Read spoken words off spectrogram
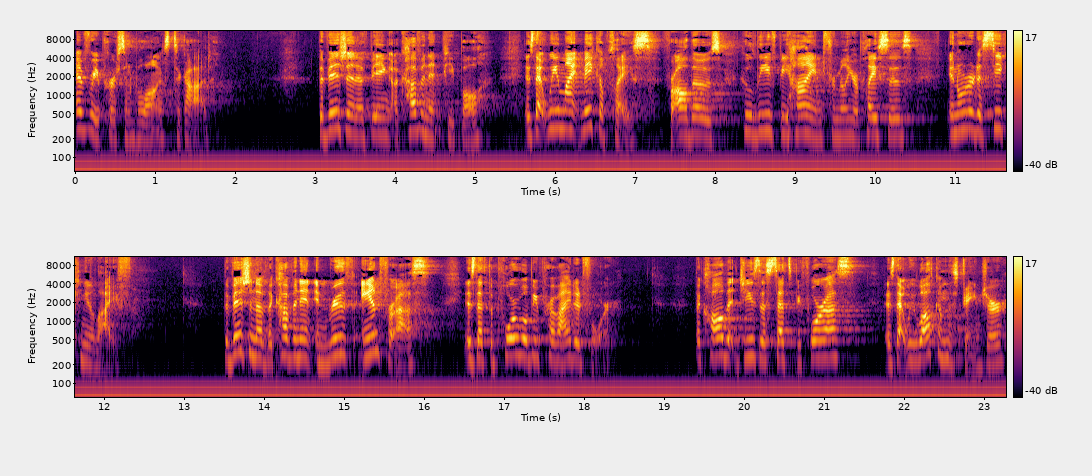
Every person belongs to God. The vision of being a covenant people is that we might make a place for all those who leave behind familiar places in order to seek new life. The vision of the covenant in Ruth and for us is that the poor will be provided for. The call that Jesus sets before us is that we welcome the stranger,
